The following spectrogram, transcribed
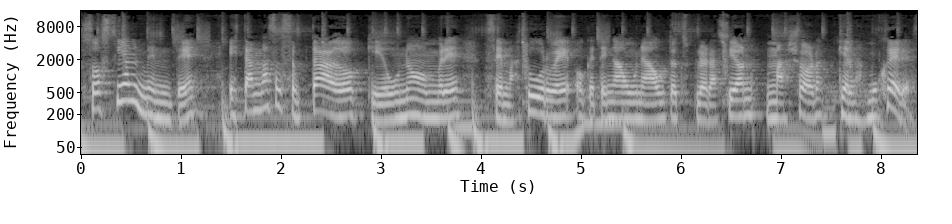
Socialmente está más aceptado que un hombre se masturbe o que tenga una autoexploración mayor que en las mujeres.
